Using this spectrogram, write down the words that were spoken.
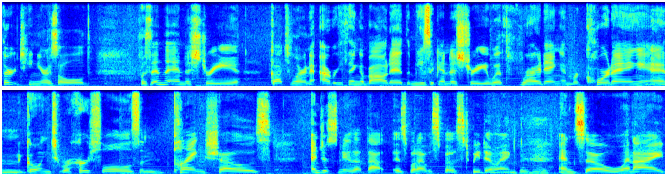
13 years old was in the industry got to learn everything about it the music industry with writing and recording and going to rehearsals and playing shows and just knew that that is what i was supposed to be doing mm-hmm. and so when i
